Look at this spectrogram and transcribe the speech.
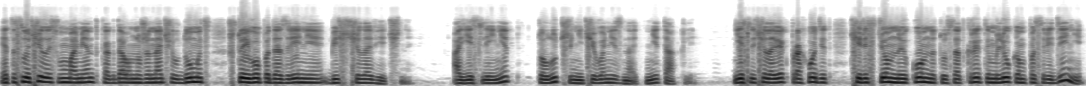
Это случилось в момент, когда он уже начал думать, что его подозрения бесчеловечны. А если и нет, то лучше ничего не знать, не так ли? Если человек проходит через темную комнату с открытым люком посредине,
